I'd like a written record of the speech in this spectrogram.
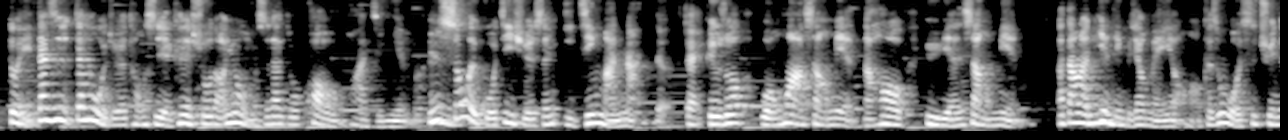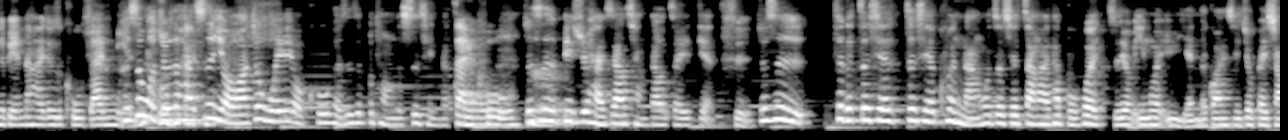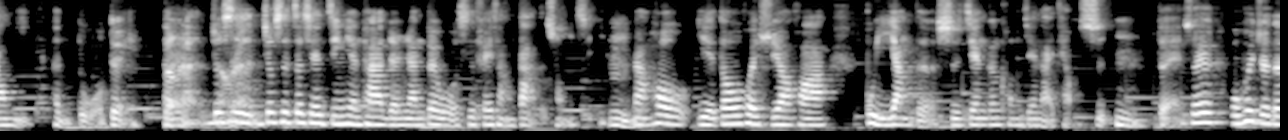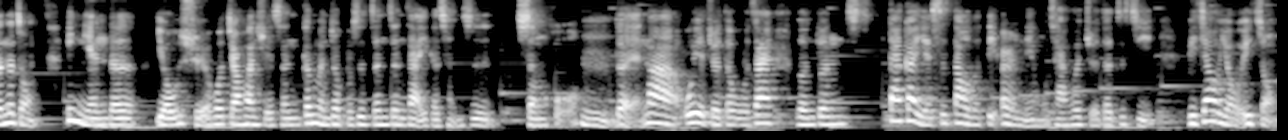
对，但是但是我觉得同时也可以说到，因为我们是在做跨文化经验嘛，因为嗯身为国际学生已经蛮难的，对，比如说文化上面，然后语言上面。啊，当然燕婷比较没有哈，可是我是去那边大概就是哭三年。可是我觉得还是有啊，就我也有哭，可是是不同的事情的在哭，就是嗯必须还是要强调这一点。是就是这个这些这些困难或这些障碍，它不会只有因为语言的关系就被消弭很多。对，当然就是就是这些经验，它仍然对我是非常大的冲击，嗯。然后也都会需要花不一样的时间跟空间来调试。嗯。对，所以我会觉得那种一年的游学或交换学生根本就不是真正在一个城市生活。嗯，对，那我也觉得我在伦敦大概也是到了第二年，我才会觉得自己比较有一种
